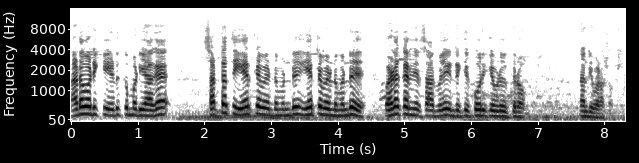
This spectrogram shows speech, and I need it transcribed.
நடவடிக்கை எடுக்கும்படியாக சட்டத்தை ஏற்க வேண்டும் என்று ஏற்ற வேண்டும் என்று வழக்கறிஞர் சார்பில் இன்றைக்கு கோரிக்கை விடுவிக்கிறோம் நன்றி வணக்கம்.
